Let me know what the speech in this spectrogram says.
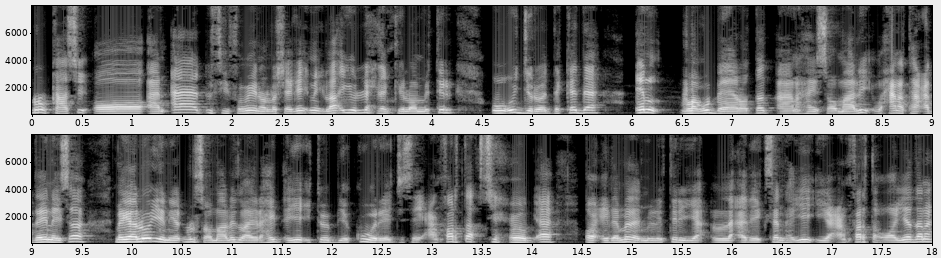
dhulkaasi oo aan aad u sii fogeyn oo la sheegay in ilaa iyo lixdan kilomitir uu u jiro dekedda in lagu beero dad aan ahayn soomaali waxaana taa caddaynaysa magaalooyin iyo dhul soomaalidu ay lahayd ayay etoobiya ku wareejisay canfarta si xoog ah oo ciidamada militariga la adeegsanhayay iyo canfarta oo iyadana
